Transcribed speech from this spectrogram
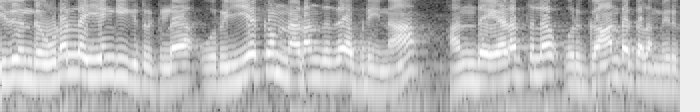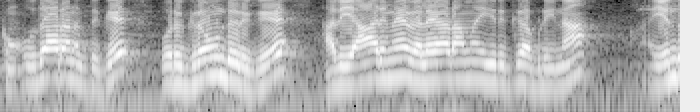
இது இந்த உடலில் இயங்கிக்கிட்டு இருக்குல்ல ஒரு இயக்கம் நடந்தது அப்படின்னா அந்த இடத்துல ஒரு காந்த களம் இருக்கும். உதாரணத்துக்கு ஒரு கிரவுண்டு இருக்குது அது யாருமே விளையாடாமல் இருக்குது அப்படின்னா எந்த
